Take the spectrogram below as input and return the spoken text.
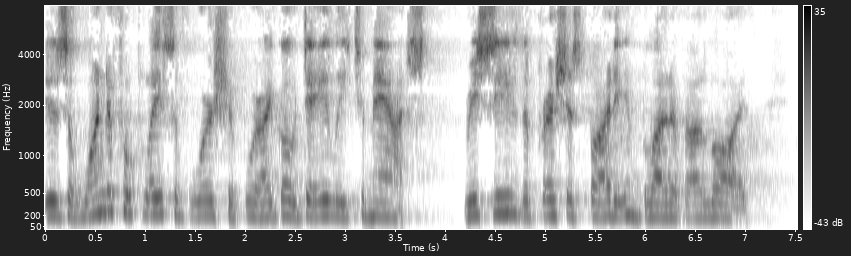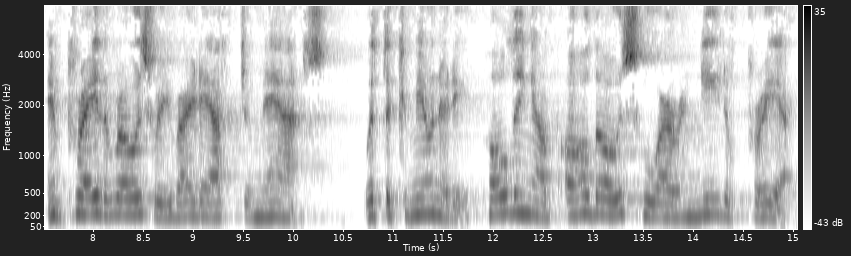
is a wonderful place of worship where I go daily to Mass, receive the precious body and blood of our Lord, and pray the rosary right after Mass with the community, holding up all those who are in need of prayer.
